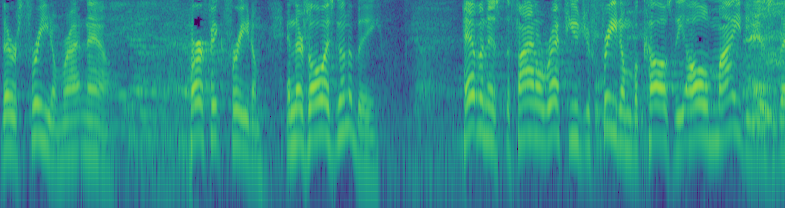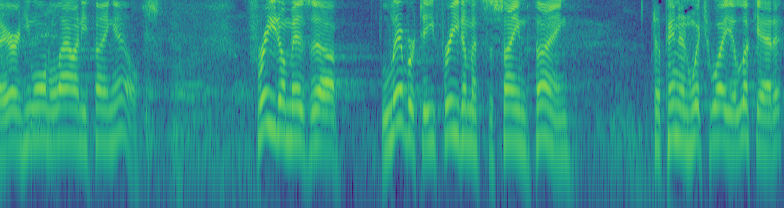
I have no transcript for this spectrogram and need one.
there's freedom right now. Perfect freedom. And there's always going to be. Heaven is the final refuge of freedom because the Almighty is there and He won't allow anything else. Freedom is a liberty. Freedom, it's the same thing. Depending on which way you look at it,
